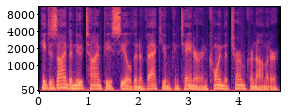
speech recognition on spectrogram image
He designed a new timepiece sealed in a vacuum container and coined the term chronometer,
